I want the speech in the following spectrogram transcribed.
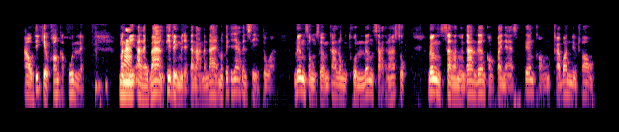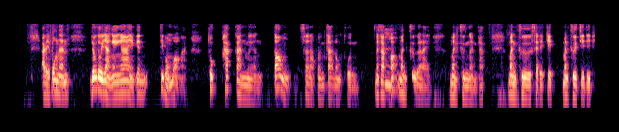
เอาที่เกี่ยวข้องกับหุ้นเลย มันมีอะไรบ้างที่ดึงมาจากตารางนั้นได้ มันก็จะแยกเป็นสี่ตัว เรื่องส่งเสริมการลงทุนเรื่องสาธารณสุข เรื่องสนับสนุนด้านเรื่องของ finance เรื่องของคาร์บอนนิวทรัลอะไรพวกนั้นยกตัวอย่างง่ายๆ อย่างเช่นที่ผมบอกอะทุกพักการเมืองต้องสนับสนุนการลงทุนนะครับ เพราะมันคืออะไร มันคือเงินครับ มันคือเศรษฐกิจ มันคือ GDP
